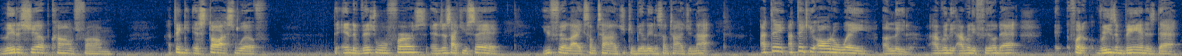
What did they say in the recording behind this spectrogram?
leadership comes from, I think it starts with the individual first, and just like you said, you feel like sometimes you can be a leader, sometimes you're not. I think I think you're all the way a leader. I really I really feel that. For the reason being is that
